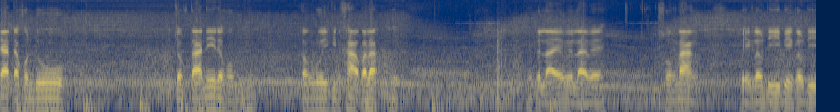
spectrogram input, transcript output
จัดแต่คนดู จบตานี้เดี๋ยวผมต้องลุยกินข้าวกันละเฮ้ยไม่เป็นไรไม่เป็นไรไปช่วงล่างเบรกเราดีเบรกเราดี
